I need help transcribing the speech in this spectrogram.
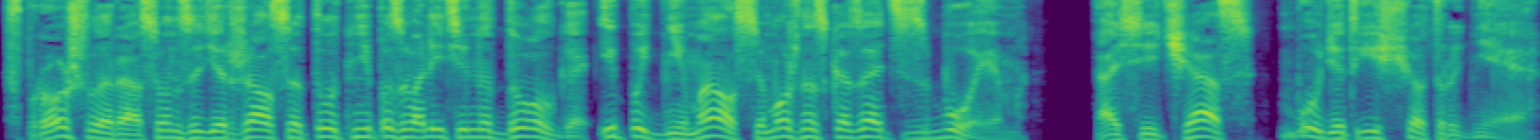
В прошлый раз он задержался тут непозволительно долго и поднимался, можно сказать, с боем. А сейчас будет еще труднее.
